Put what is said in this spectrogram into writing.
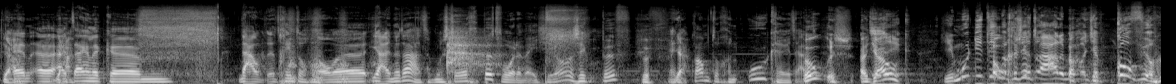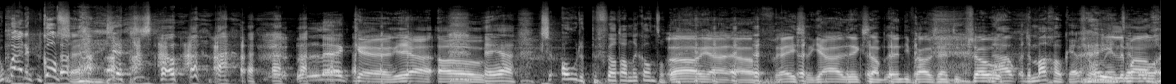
Ja. En Ja. uiteindelijk... ehm, nou, het ging toch wel... eh, ja, inderdaad. Het moest eh, geput worden, weet je wel. Dus ik. Puff, En ja. er kwam toch een oerkreet uit. Oh, is uit jou? Erik, je moet niet in mijn gezicht ademen, want je hebt koffie op. Je moet bijna kotsen. Lekker, ja. Oh. Ja, ja. Ik zei, oh, de puff wel de andere kant op. Oh ja, oh, vreselijk. Ja, ik snap. En die vrouwen zijn natuurlijk zo nou, dat mag ook, hè. zo'n moment, hè, helemaal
